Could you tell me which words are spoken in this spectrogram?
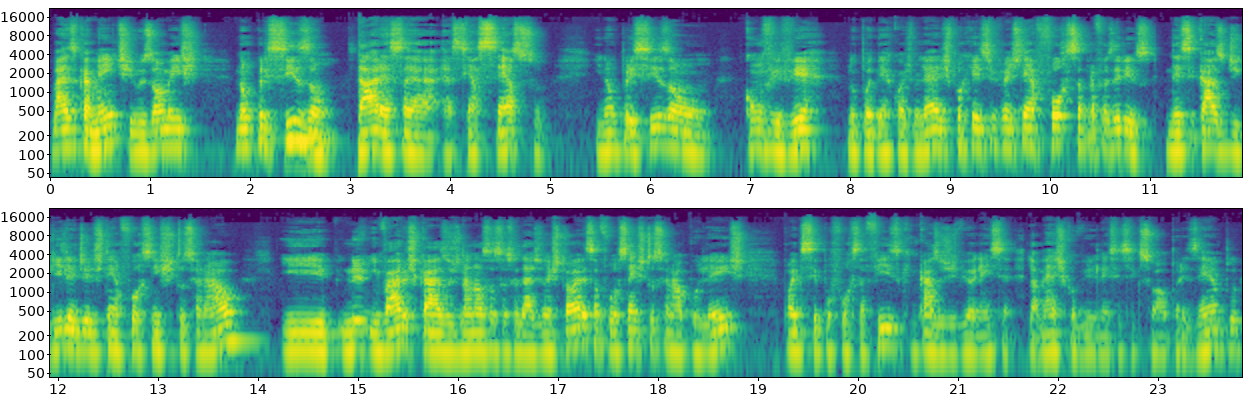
basicamente, os homens não precisam dar essa, esse acesso e não precisam conviver no poder com as mulheres porque eles simplesmente têm a força para fazer isso. Nesse caso de Gilead, eles têm a força institucional e em vários casos na nossa sociedade na história, essa força é institucional por leis, pode ser por força física, em casos de violência doméstica ou violência sexual, por exemplo,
